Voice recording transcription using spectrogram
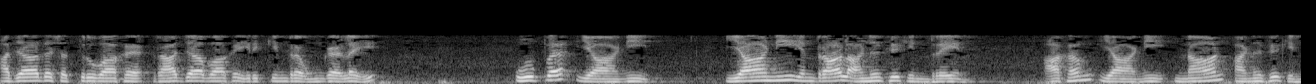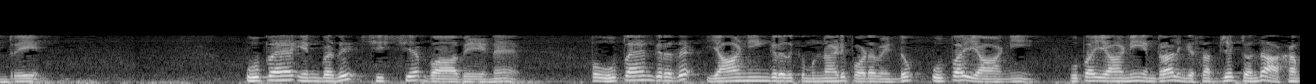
அஜாத சத்ருவாக ராஜாவாக இருக்கின்ற உங்களை உப யானி யானி என்றால் அணுகுகின்றேன். அகம் யானி நான் அணுகுகின்றேன். உப என்பது சிஷ்ய பாவேன. இப்போ உபங்கிறத யானிங்கிறதுக்கு முன்னாடி போட வேண்டும். உபயானி. உபயானி என்றால் இங்க சப்ஜெக்ட் வந்து அகம்.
